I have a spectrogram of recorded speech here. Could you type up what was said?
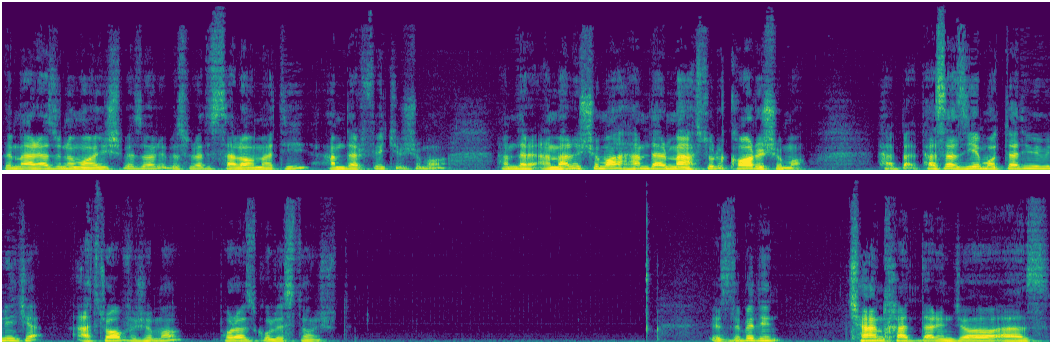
به معرض نمایش بذاره به صورت سلامتی هم در فکر شما هم در عمل شما هم در محصول کار شما. پس از یه مدتی می‌بینید که اطراف شما پر از گلستان شد. اجازه بدین چند خط در اینجا از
